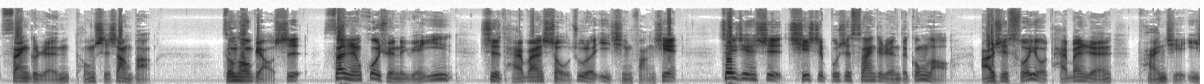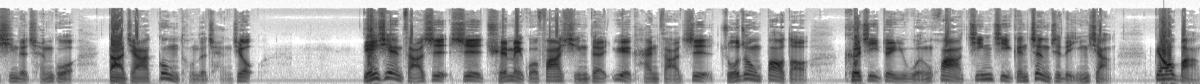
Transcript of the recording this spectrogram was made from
三个人同时上榜。总统表示，三人获选的原因是台湾守住了疫情防线，这件事其实不是三个人的功劳，而是所有台湾人团结一心的成果，大家共同的成就。连线杂志是全美国发行的月刊杂志，着重报道科技对于文化、经济跟政治的影响，标榜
